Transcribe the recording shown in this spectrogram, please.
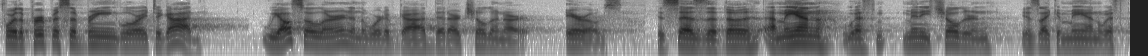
for the purpose of bringing glory to God. We also learn in the Word of God that our children are arrows. It says that the, a man with many children is like a man with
